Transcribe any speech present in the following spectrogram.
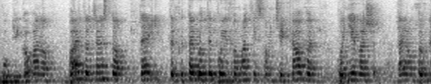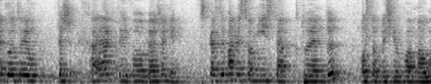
publikowano. Bardzo często te, te, tego typu informacje są ciekawe, ponieważ dają pewnego rodzaju też charakter i wyobrażenie. Wskazywane są miejsca, którędy osoby się włamały,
